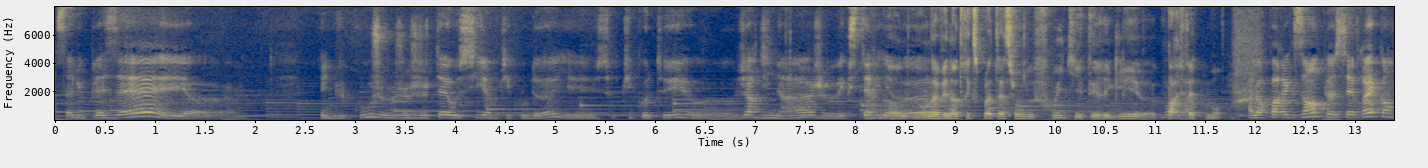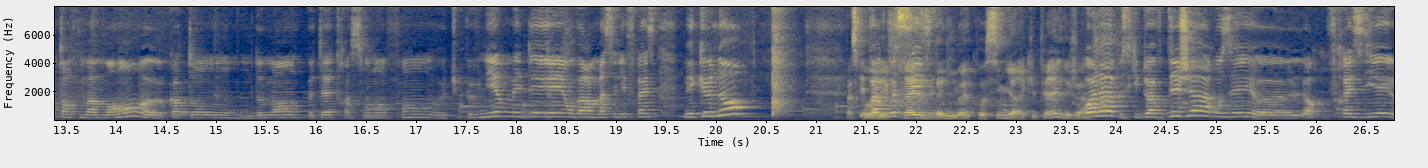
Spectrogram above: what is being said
ça lui plaisait et, euh, et du coup je, je jetais aussi un petit coup d'œil et ce petit côté euh, jardinage euh, extérieur. On, on avait notre exploitation de fruits qui était réglée euh, Voilà. parfaitement. Alors par exemple, c'est vrai qu'en tant que maman, euh, quand on demande peut-être à son enfant, tu peux venir m'aider, on va ramasser les fraises, mais que non, Parce qu'on a les possible. fraises d'Animal Crossing à récupérer déjà. Voilà, parce qu'ils doivent déjà arroser leurs fraisiers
